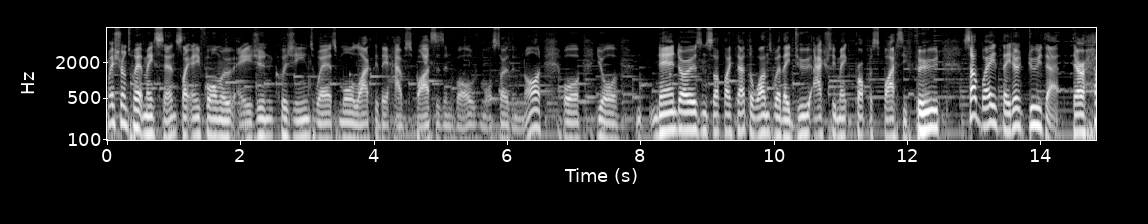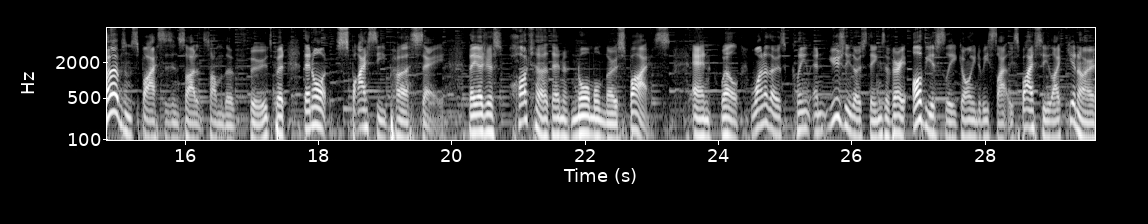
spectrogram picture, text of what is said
restaurants where it makes sense, like any form of Asian cuisines where it's more likely they have spices involved more so than not, or your Nando's and stuff like that, the ones where they do actually make proper spicy food. Subway, they don't do that. There are herbs and spices inside of some of the foods, but they're not spicy per se. They are just hotter than normal no spice. And well, one of those clean, and usually those things are very obviously going to be slightly spicy, like, you know,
